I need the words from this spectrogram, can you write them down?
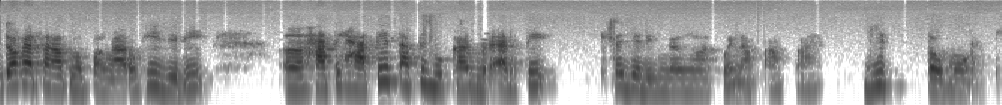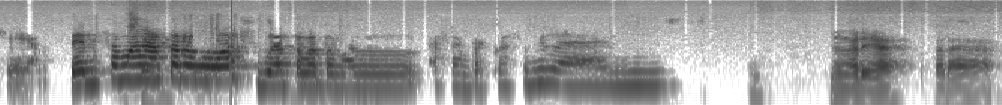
itu akan sangat mempengaruhi. Jadi hati hati-hati tapi bukan berarti kita jadi nggak ngelakuin apa-apa. Gitu mungkin. Dan semangat Saya. terus buat teman-teman SMP kelas 9 dengar ya para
